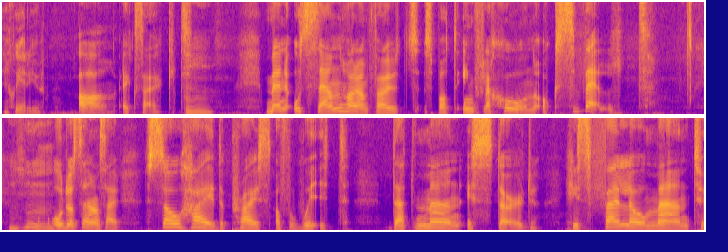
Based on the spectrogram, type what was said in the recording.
det sker ju. Ja, exakt. Mm. Men och sen har han förutspått inflation och svält. Mhm. Och då säger han så här. So high the price of wheat that man is stirred. His fellow man to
